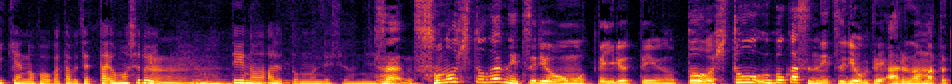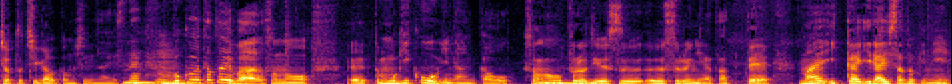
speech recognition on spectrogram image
意見の方が多分絶対面白いっうんていうのはあると思うんですよね。さその人が熱量を持っているっていうのと、人を動かす熱量であるはまたちょっと違うかもしれないですね。うん。僕、例えば、その、えっと、模擬講義なんかを、その、プロデュースするにあたって、前一回依頼したときに、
